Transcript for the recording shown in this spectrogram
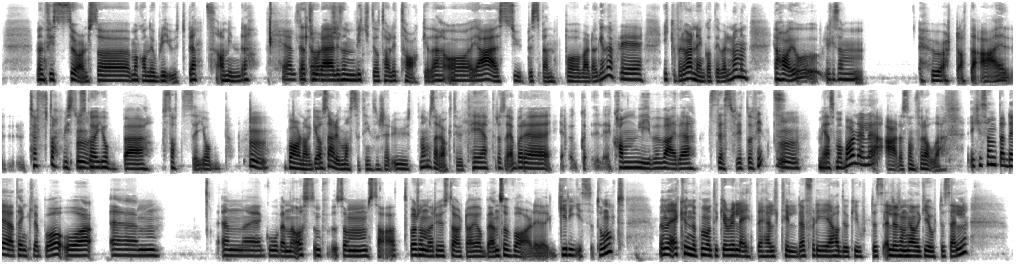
Men fy søren, så Man kan jo bli utbrent av mindre. Helt Så jeg tror det er liksom viktig å ta litt tak i det. Og jeg er superspent på hverdagen, jeg. Fordi, ikke for å være negativ eller noe, men jeg har jo liksom hørt at det er tøft, da. Hvis du Mm. skal jobbe, satse jobb, mm. barnehage, og så er det jo masse ting som skjer utenom, så er det aktiviteter, og så jeg bare Kan livet være stressfritt og fint Mm. med små barn, eller er det sånn for alle? Ikke sant, det er det jeg tenker litt på, og um, en eh, god venn av oss som, som sa at bare sånn når hun starta å jobbe igjen, så var det grisetungt. Men jeg kunne på en måte ikke relate helt til det, fordi jeg hadde jo ikke gjort det, eller sånn, jeg hadde ikke gjort det selv.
